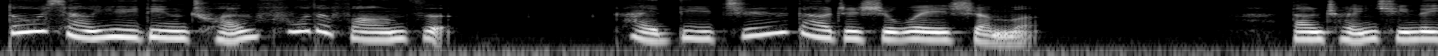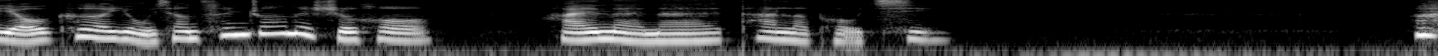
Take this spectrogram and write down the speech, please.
都想预定船夫的房子。凯蒂知道这是为什么。当成群的游客涌向村庄的时候，海奶奶叹了口气。唉，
